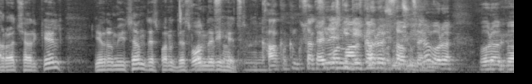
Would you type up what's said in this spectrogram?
առաջարկել Եվրոմիության դեսպանը դեսպանների հետ։ Քաղաքական կուսակցությունների դիրքորոշությունը, որը որը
